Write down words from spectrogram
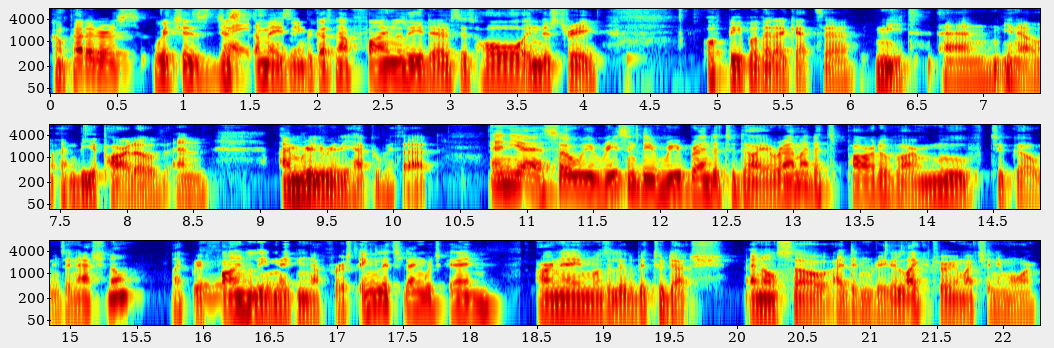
competitors, which is just Right. amazing because now finally there's this whole industry of people that I get to meet and you know and be a part of, and I'm really really happy with that. And yeah, so we recently rebranded to Diorama. That's part of our move to go international. Like we're Mhm. finally making our first English language game. Our name was a little bit too Dutch, and also I didn't really like it very much anymore.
